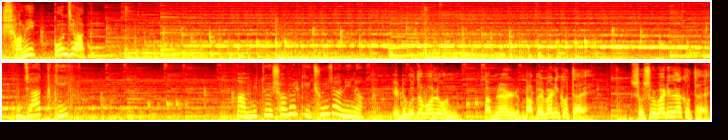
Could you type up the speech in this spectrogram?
স্বামী কোন জাত? জাত কি? আমি তো এসবের কিছুই জানি না। এটুকু তো বলুন আপনার বাপের বাড়ি কোথায়? শ্বশুর বাড়ি বা কোথায়?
